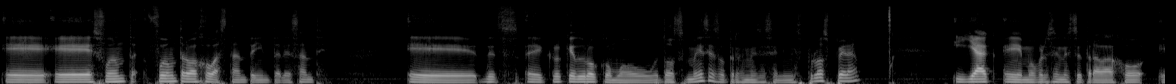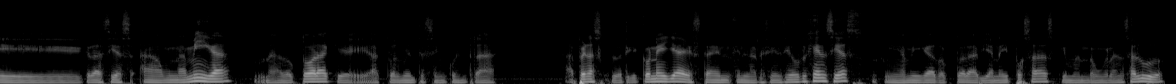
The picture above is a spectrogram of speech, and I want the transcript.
eh, fue, un, fue un trabajo bastante interesante. Eh, creo que duró como dos meses o tres meses en IMSS Próspera. Y ya me ofrecen este trabajo gracias a una amiga, una doctora que actualmente se encuentra, apenas platiqué con ella, está en, en la residencia de urgencias, mi amiga doctora Viana y Posadas, que mandó un gran saludo.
